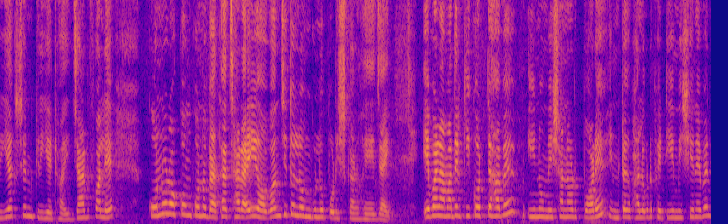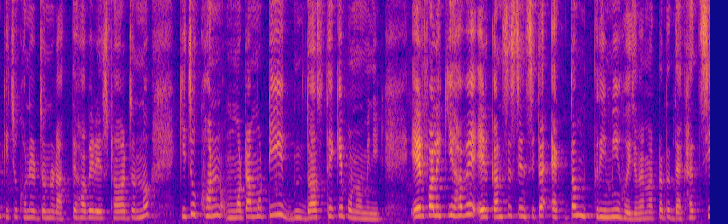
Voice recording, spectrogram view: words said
রিয়াকশন ক্রিয়েট হয়, যার ফলে কোনো রকম কোনো ব্যথা ছাড়া এই অবাঞ্ছিত লোমগুলো পরিষ্কার হয়ে যায়। এবার আমাদের কি করতে হবে? ইনো মেশানোর পরে ইনোটাকে ভালো করে ফেটিয়ে মিশিয়ে নেবেন। কিছুক্ষণের জন্য রাখতে হবে রেস্ট হওয়ার জন্য। কিছুক্ষণ মোটামুটি দশ থেকে পনেরো মিনিট। এর ফলে কি হবে? এর কনসিস্টেন্সিটা একদম ক্রিমি হয়ে যাবে। আমি আপনাদের দেখাচ্ছি।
